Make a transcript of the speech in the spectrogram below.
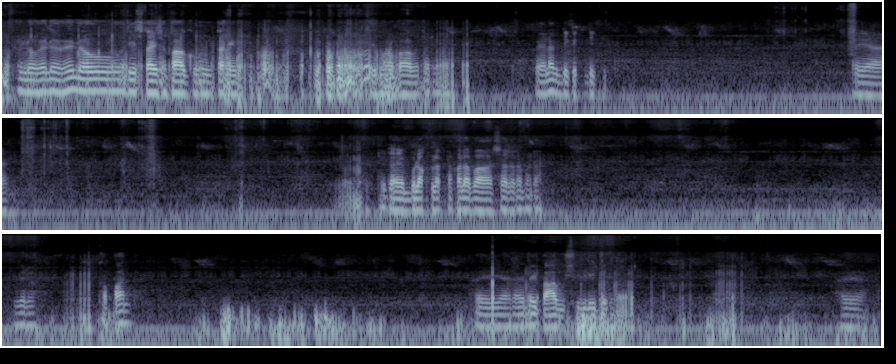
Hello, hello, hello. Dito tayo sa bagong tanim. Ito yung mga bagong tanim. Kaya lang, dikit-dikit. Ayan. Ito tayo bulaklak na kalabasa na naman. ah. Ayan ah. Kapal. Ayan, ay, may bagong sili dito. Ayan.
